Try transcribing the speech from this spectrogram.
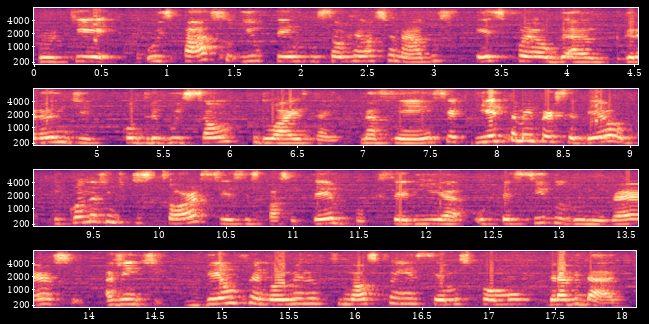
porque o espaço e o tempo são relacionados. Esse foi a grande contribuição do Einstein na ciência. E ele também percebeu que quando a gente distorce esse espaço-tempo, que seria o tecido do universo, a gente vê um fenômeno que nós conhecemos como gravidade.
